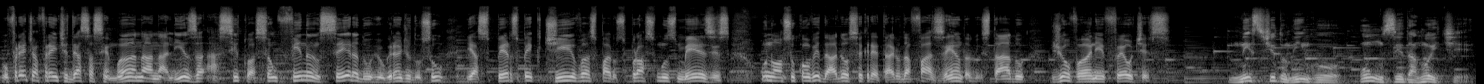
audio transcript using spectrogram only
O Frente a Frente dessa semana analisa a situação financeira do Rio Grande do Sul e as perspectivas para os próximos meses. O nosso convidado é o secretário da Fazenda do Estado, Giovanni Feltes. Neste domingo, 11 da noite.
